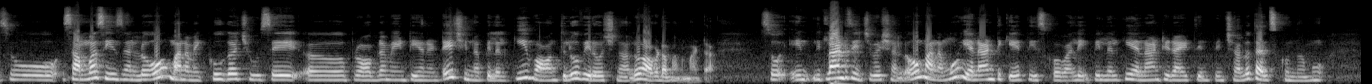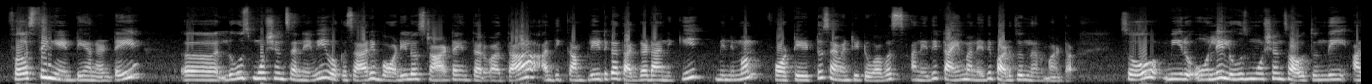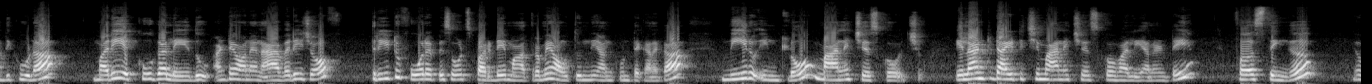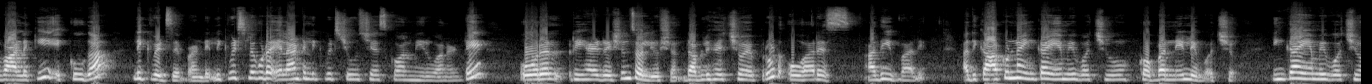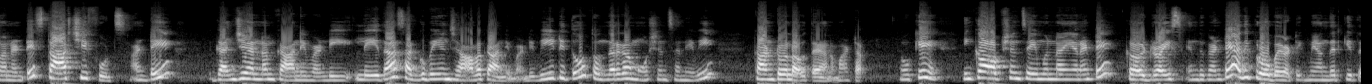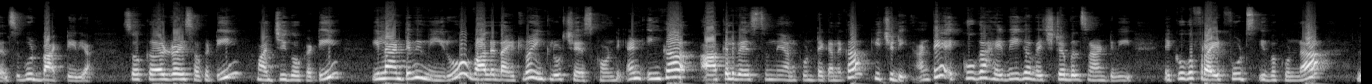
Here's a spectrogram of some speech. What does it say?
So summer సీజన్లో మనం ఎక్కువగా చూసే ప్రాబ్లం ఏంటి అని అంటే చిన్నపిల్లలకి వాంతులు విరోచనాలు అవడం అనమాట సో ఇట్లాంటి సిచ్యువేషన్లో మనము ఎలాంటి కేర్ తీసుకోవాలి? పిల్లలకి ఎలాంటి డైట్ తినిపించాలో తెలుసుకుందాము. ఫస్ట్ థింగ్ ఏంటి అని అంటే లూజ్ మోషన్స్ అనేవి ఒకసారి బాడీలో స్టార్ట్ అయిన తర్వాత అది కంప్లీట్గా తగ్గడానికి minimum forty eight to seventy two hours అనేది టైం అనేది పడుతుందన్నమాట. సో మీరు ఓన్లీ లూజ్ మోషన్స్ అవుతుంది అది కూడా మరీ ఎక్కువగా లేదు. అంటే on an average of three to four episodes per day మాత్రమే అవుతుంది అనుకుంటే కనుక మీరు ఇంట్లో మేనేజ్ చేసుకోవచ్చు. ఎలాంటి డైట్ ఇచ్చి మేనేజ్ చేసుకోవాలి అని అంటే ఫస్ట్ థింగ్ వాళ్ళకి ఎక్కువగా లిక్విడ్స్ ఇవ్వండి. లిక్విడ్స్లో కూడా ఎలాంటి లిక్విడ్స్ చూస్ చేసుకోవాలి మీరు అని అంటే oral rehydration solution WHO approved ORS అది ఇవ్వాలి. అది కాకుండా ఇంకా ఏమి ఇవ్వచ్చు? కొబ్బరి నీళ్ళు ఇవ్వచ్చు. ఇంకా ఏమి ఇవ్వచ్చు అని అంటే స్టార్చీ ఫుడ్స్ అంటే గంజి అన్నం కానివ్వండి లేదా సగ్గుబియ్యం జావ కానివ్వండి వీటితో తొందరగా మోషన్స్ అనేవి కంట్రోల్ అవుతాయి అన్నమాట ఓకే? ఇంకా ఆప్షన్స్ ఏమున్నాయి అని అంటే కర్డ్ రైస్ ఎందుకంటే అది ప్రోబయోటిక్ మీ అందరికీ తెలుసు good bacteria so curd rice ఒకటి మజ్జిగ ఒకటి ఇలాంటివి మీరు వాళ్ళ డైట్లో ఇంక్లూడ్ చేసుకోండి. అండ్ ఇంకా ఆకలి వేస్తుంది అనుకుంటే కనుక కిచిడి అంటే ఎక్కువగా హెవీగా వెజిటబుల్స్ లాంటివి ఎక్కువగా ఫ్రైడ్ ఫుడ్స్ ఇవ్వకుండా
